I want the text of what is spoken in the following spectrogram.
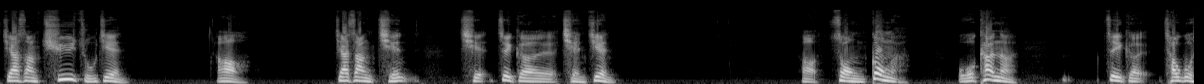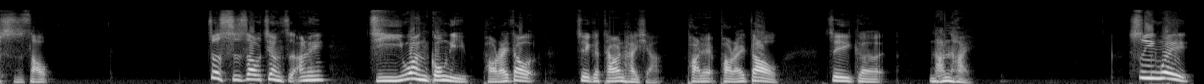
加上驱逐舰，哦，加上前。潜这个潜舰，哦，总共啊，我看呢、啊，这个超过十艘，这十艘这样子啊呢，几万公里跑来到这个台湾海峡，跑来跑来到这个南海，是因为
